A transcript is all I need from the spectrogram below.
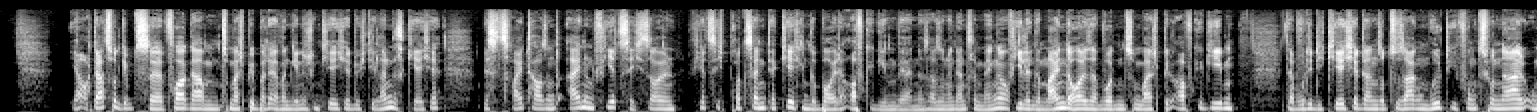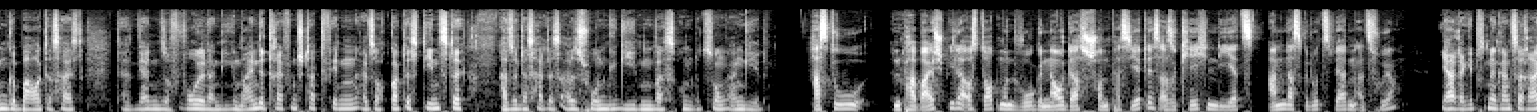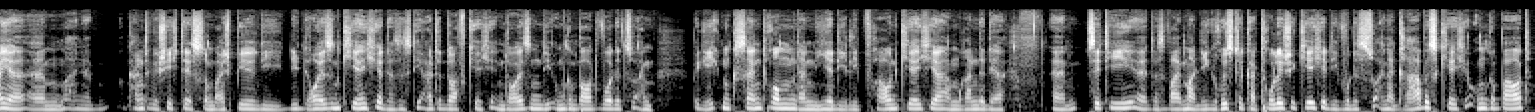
Ja, auch dazu gibt es äh, Vorgaben, zum Beispiel bei der evangelischen Kirche durch die Landeskirche. Bis 2041 sollen 40 Prozent der Kirchengebäude aufgegeben werden. Das ist also eine ganze Menge. Viele Gemeindehäuser wurden zum Beispiel aufgegeben. Da wurde die Kirche dann sozusagen multifunktional umgebaut. Das heißt, da werden sowohl dann die Gemeindetreffen stattfinden als auch Gottesdienste. Also das hat es alles schon gegeben, was Umnutzung angeht. Hast du ein paar Beispiele aus Dortmund, wo genau das schon passiert ist? Also Kirchen, die jetzt anders genutzt werden als früher? Ja, da gibt es eine ganze Reihe. Ähm, eine bekannte Geschichte ist zum Beispiel die, die Deusenkirche. Das ist die alte Dorfkirche in Deusen, die umgebaut wurde zu einem Begegnungszentrum. Dann hier die Liebfrauenkirche am Rande der ähm, City. Äh, das war mal die größte katholische Kirche. Die wurde zu einer Grabeskirche umgebaut.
